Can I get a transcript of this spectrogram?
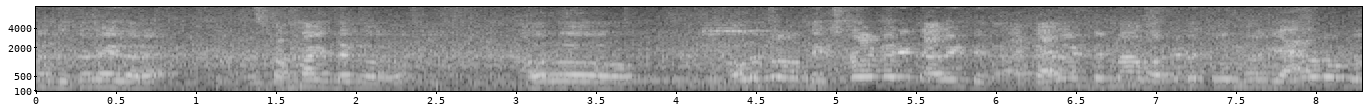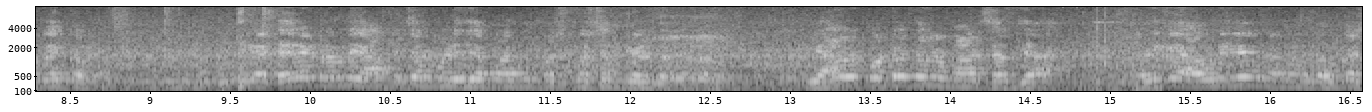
ನನ್ನ ಜೊತೆಲೇ ಇದ್ದಾರೆ ನನ್ನ ತಮ್ಮ ಇದ್ದಂಗೆ ಅವರು. ಅವರು, ಅವ್ರ ಹತ್ರ ಒಂದು ಎಕ್ಸ್ಟ್ರಾರ್ಡಿನರಿ ಟ್ಯಾಲೆಂಟ್ ಇದೆ. ಆ ಟ್ಯಾಲೆಂಟನ್ನು ಹೊರಗಡೆ ತೊಗೊಂಬರೋಕೆ ಯಾರಾದರೂ ಒಬ್ರು ಬೇಕಲ್ಲ ಈಗ ಡೈರೆಕ್ಟ್ರಲ್ಲಿ ಯಾವ ಪಿಕ್ಚರ್ ಮಾಡಿದ್ಯಪ್ಪ? ಅಂತ ಫಸ್ಟ್ ಕ್ವಶನ್ ಕೇಳ್ತಾರೆ ಎಲ್ಲರೂ. ಯಾರು ಕೊಟ್ಟರೆ ತಾನೇ ಮಾಡೋಕ್ಕೆ ಸಾಧ್ಯ? ಅದಕ್ಕೆ ಅವರಿಗೆ ನಾನು ಒಂದು ಅವಕಾಶ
